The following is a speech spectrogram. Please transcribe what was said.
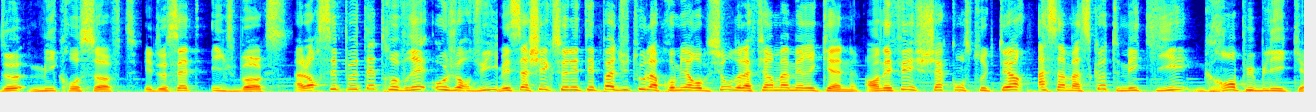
de Microsoft et de cette Xbox. Alors c'est peut-être vrai aujourd'hui, mais sachez que ce n'était pas du tout la première option de la firme américaine. En effet, chaque constructeur a sa mascotte mais qui est grand public.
